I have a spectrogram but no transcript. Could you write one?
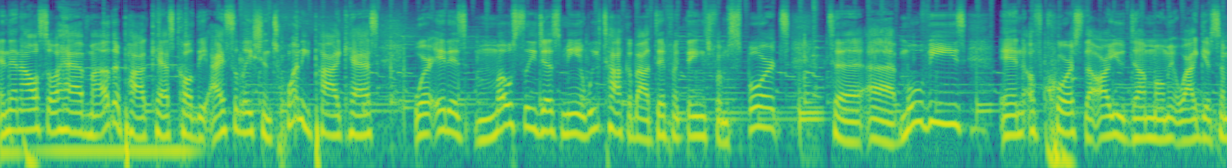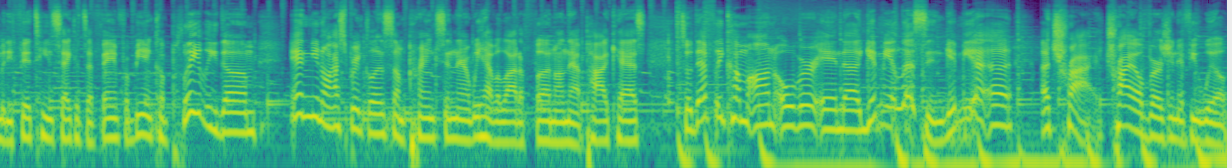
And then I also have my other podcast called the Isolation 20 Podcast, where it is mostly just me and we talk about different things from sports to uh, movies, and of course, the Are You Dumb moment where I give somebody 15 seconds of fame for being completely dumb. And, you know, I sprinkle in some pranks in there. We have a lot of fun on that podcast. So definitely come on over and uh, give me a listen. Give me a, a, a try, trial version, if you will.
